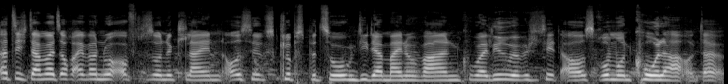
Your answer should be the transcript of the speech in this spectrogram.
hat sich damals auch einfach nur auf so eine kleinen Aushilfsclubs bezogen, die der Meinung waren, Cuba Libre besteht aus Rum und Cola und da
